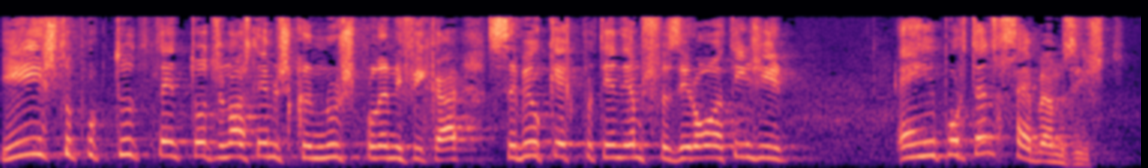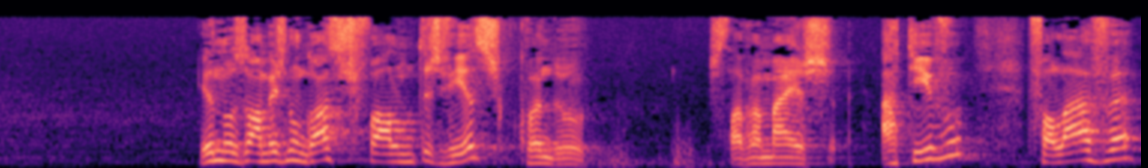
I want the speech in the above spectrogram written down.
E isto porque tudo tem, todos nós temos que nos planificar, saber o que é que pretendemos fazer ou atingir. É importante que saibamos isto. Eu nos homens negócios falo muitas vezes, quando estava mais ativo, falava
